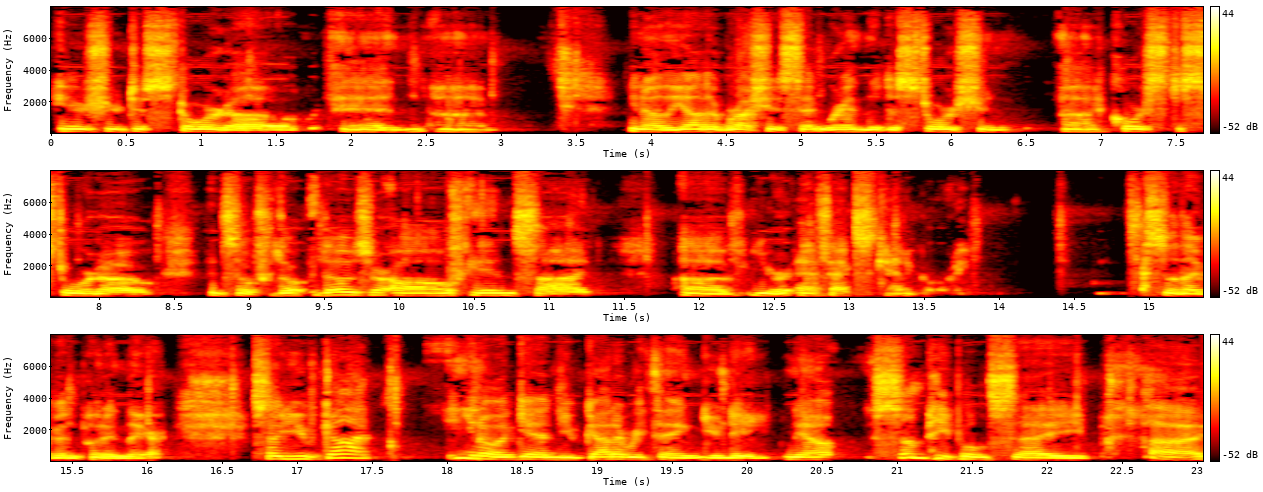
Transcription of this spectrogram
here's your Distorto and, uh, you know, the other brushes that were in the distortion, uh, coarse Distorto. And so th- those are all inside of your FX category. So they've been put in there. So you've got you know, again, you've got everything you need. Now, some people say uh,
